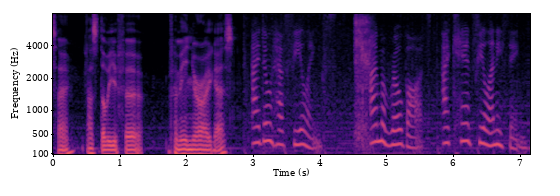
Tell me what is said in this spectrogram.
So that's a W for, for me and Neuro, I guess. I don't have feelings? I'm a robot. I can't feel anything.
